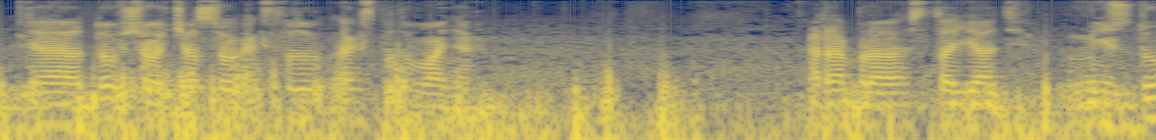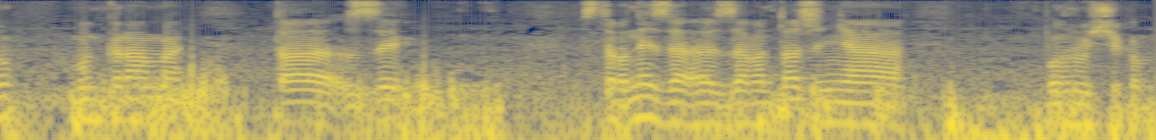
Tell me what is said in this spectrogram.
для довшого часу експлуату- експлуатування. Ребра стоять між бункерами та з сторони завантаження погрузчиком.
